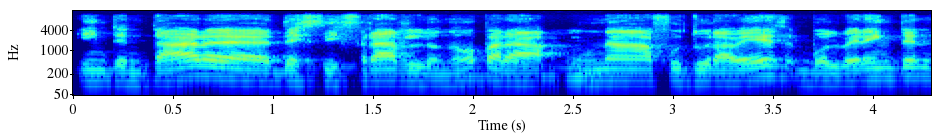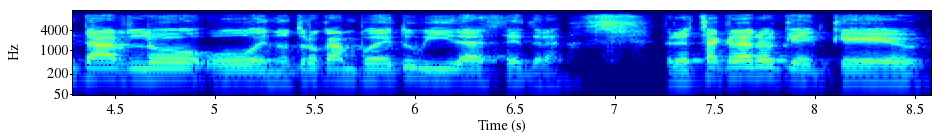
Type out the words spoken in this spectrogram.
intentar eh, descifrarlo, ¿no? Para una futura vez volver a intentarlo o en otro campo de tu vida, etc. Pero está claro que, que,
